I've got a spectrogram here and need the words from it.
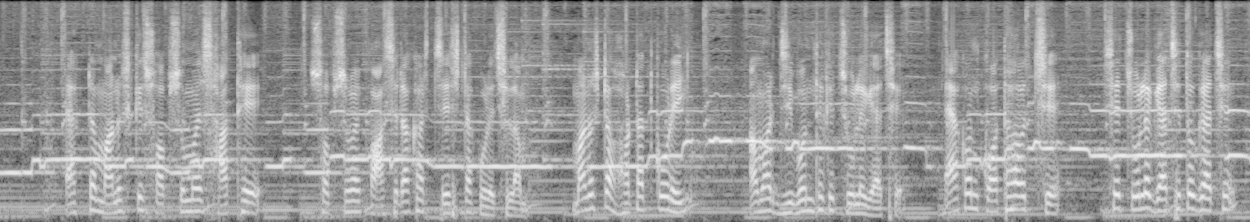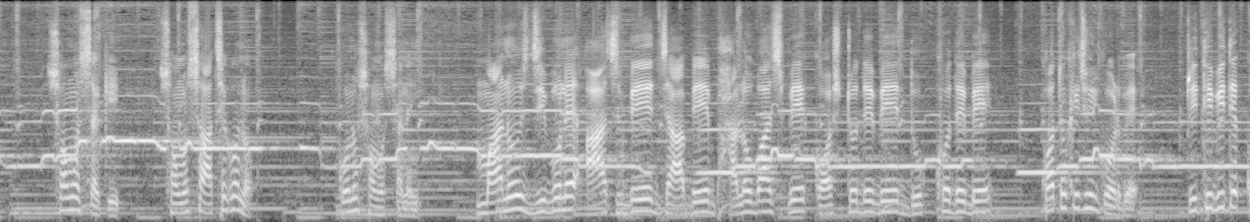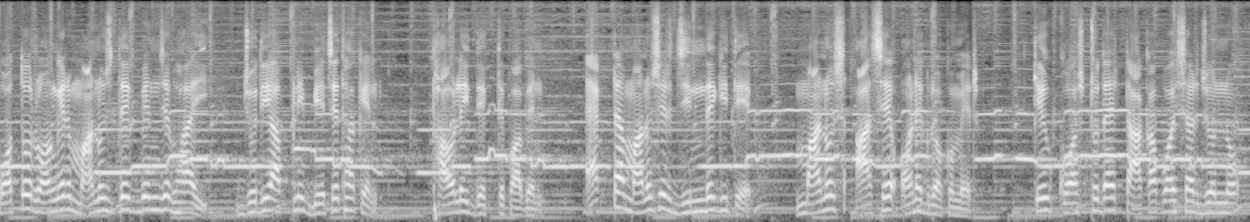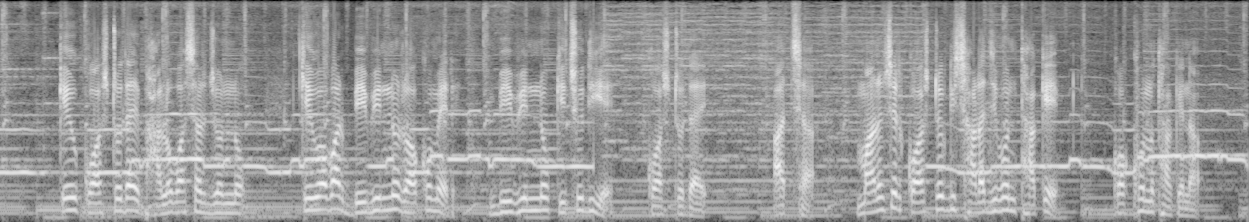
একটা মানুষকে সবসময় সাথে, সবসময় পাশে রাখার চেষ্টা করেছিলাম। মানুষটা হঠাৎ করেই আমার জীবন থেকে চলে গেছে। এখন কথা হচ্ছে, সে চলে গেছে তো গেছে, সমস্যা কি? সমস্যা আছে কোনো? কোনো সমস্যা নেই। মানুষ জীবনে আসবে, যাবে, ভালোবাসবে, কষ্ট দেবে, দুঃখ দেবে, কত কিছুই করবে। পৃথিবীতে কত রঙের মানুষ দেখবেন যে ভাই যদি আপনি বেঁচে থাকেন, তাহলেই দেখতে পাবেন, একটা মানুষের জিন্দেগিতে মানুষ আসে অনেক রকমের। কেউ কষ্ট দেয় টাকা পয়সার জন্য, কেউ কষ্ট দেয় ভালোবাসার জন্য, কেউ আবার বিভিন্ন রকমের বিভিন্ন কিছু দিয়ে কষ্ট দেয়। আচ্ছা মানুষের কষ্ট কি সারা জীবন থাকে? কখনো থাকে না।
